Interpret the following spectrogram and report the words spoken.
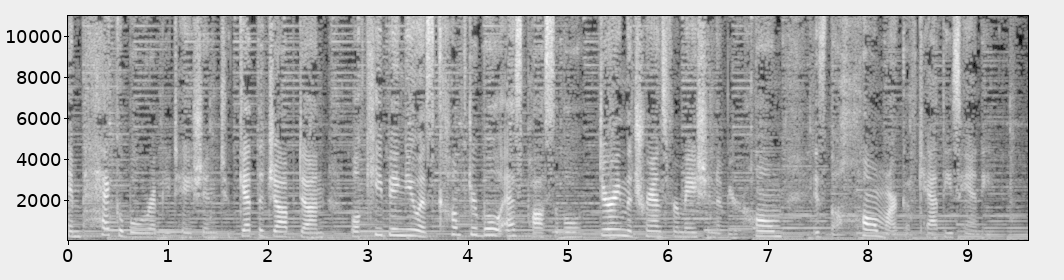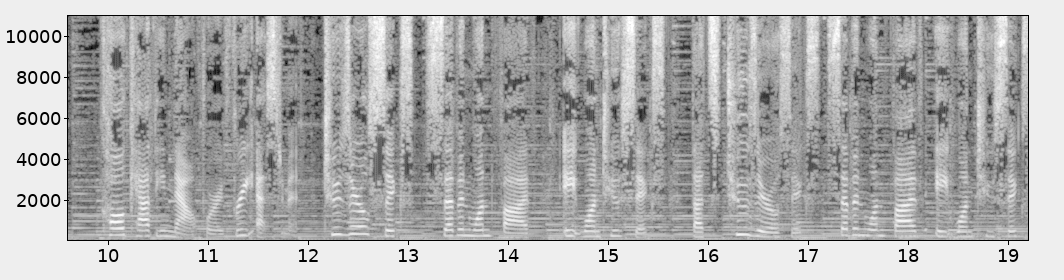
impeccable reputation to get the job done while keeping you as comfortable as possible during the transformation of your home is the hallmark of Kathy's Handy. Call Kathy now for a free estimate 206 715 8126. That's 206 715 8126.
